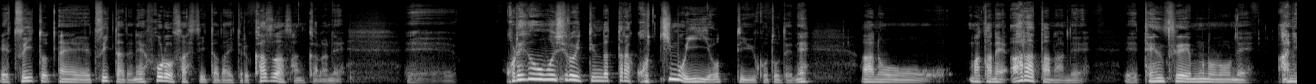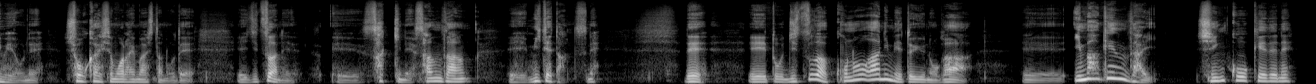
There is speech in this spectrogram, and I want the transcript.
えツイート、えー、ツイッターでねフォローさせていただいてる和田さんからね、えー、これが面白いっていうんだったらこっちもいいよっていうことでねあのー、またね新たなね、え転生もののねアニメをね紹介してもらいましたので、え実はね、えさっきね散々、え見てたんですね。で、えーと、実はこのアニメというのが、え今現在進行形でね、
